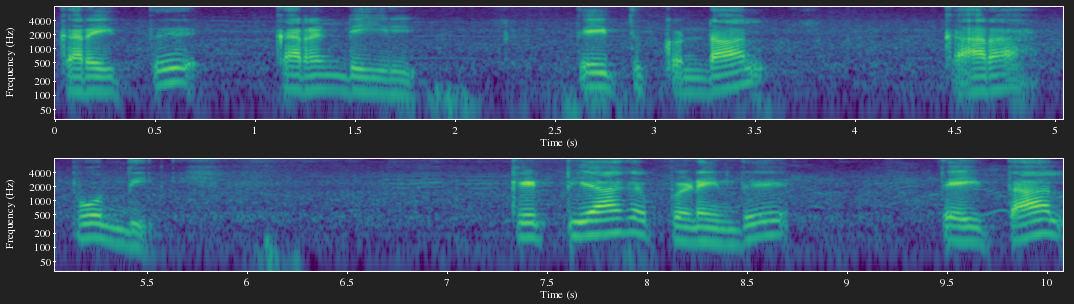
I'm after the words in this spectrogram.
கரைத்து கரண்டியில் தேய்த்து கொண்டால் கரா பூந்தி. கெட்டியாக பிணைந்து தேய்த்தால்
